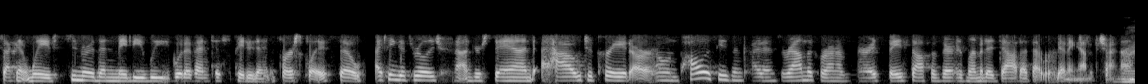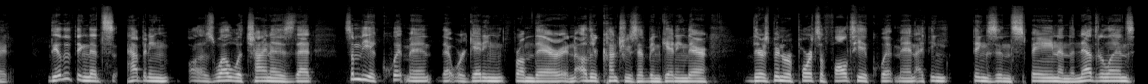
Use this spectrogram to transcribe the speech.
second wave sooner than maybe we would have anticipated in the first place. So I think it's really trying to understand how to create our own policies and guidance around the coronavirus based off of very limited data that we're getting out of China. Right. The other thing that's happening as well with China is that some of the equipment that we're getting from there and other countries have been getting there, there's been reports of faulty equipment. I think things in Spain and the Netherlands.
